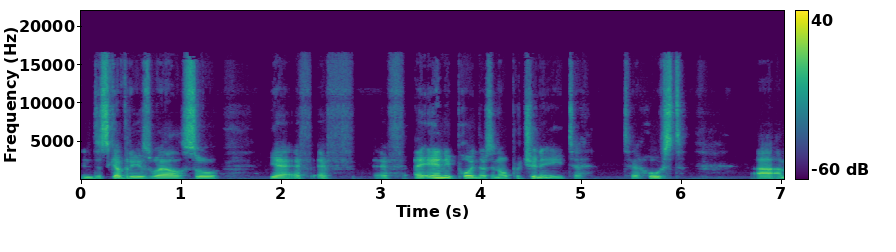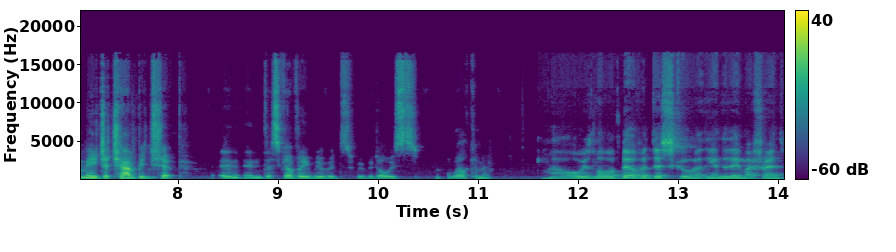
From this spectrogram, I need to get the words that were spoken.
in Discovery as well. So, yeah, if if if at any point there's an opportunity to to host a major championship in, in Discovery, we would we would always welcome it. I always love a bit of a disco at the end of the day, my friend.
